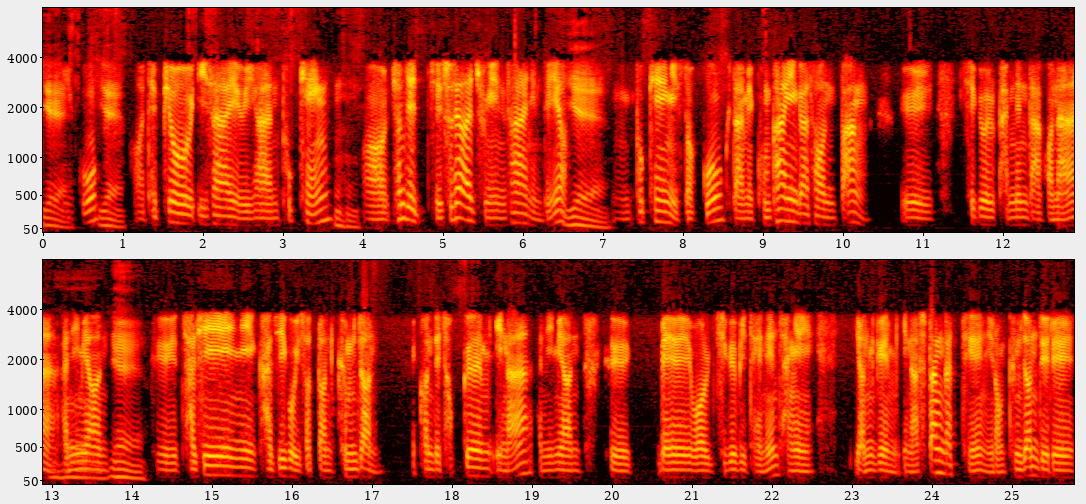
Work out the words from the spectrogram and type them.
예. 것이고, 예. 어, 대표 이사에 의한 폭행, 음흠. 어, 현재 수사 중인 사안인데요. 예. 음, 폭행이 있었고 그 다음에 곰팡이가 선 빵을 지급을 받는다거나 아니면 예. 그 자신이 가지고 있었던 금전 건데 적금이나 아니면 그 매월 지급이 되는 장애 연금이나 수당 같은 이런 금전들을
